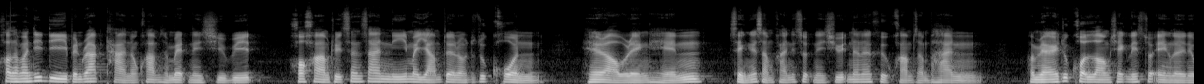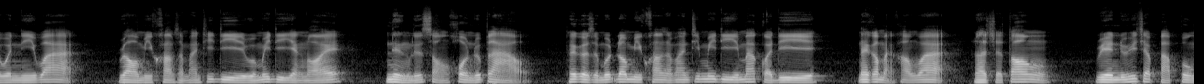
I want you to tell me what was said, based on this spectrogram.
ความสัมพันธ์ที่ดีเป็นรากฐานของความสำเร็จในชีวิต ข้อความทวิตสั้น ๆ นี้มาย้ำเตือนเราทุกๆคน ให้เราเล็งเห็น สิ่งที่สำคัญที่สุดในชีวิตนั่นก็คือความสัมพันธ์ผมอยากให้ทุกคนลองเช็คลิสต์ตัวเองเลยในวันนี้ว่า เรามีความสัมพันธ์ที่ดีหรือไม่ดีอย่างน้อย 1 หรือ 2 คนหรือเปล่า ถ้าเกิดสมมติเรามีความสัมพันธ์ที่ไม่ดีมากกว่าดีนั่นก็หมายความว่าเราจะต้องเรียนรู้ที่จะปรับปรุง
